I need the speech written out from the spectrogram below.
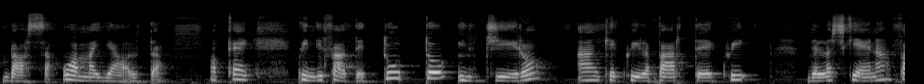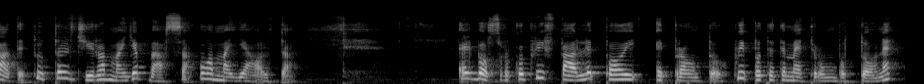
bassa o a maglia alta ok? Quindi fate tutto il giro anche qui la parte qui della schiena fate tutto il giro a maglia bassa o a maglia alta. E il vostro copripalle poi è pronto. Qui potete mettere un bottone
